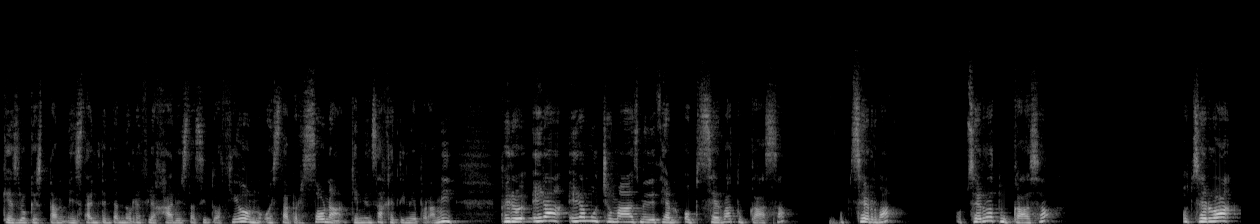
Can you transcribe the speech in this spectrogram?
qué es lo que está, está intentando reflejar esta situación o esta persona, qué mensaje tiene para mí. Pero era, era mucho más, me decían, observa tu casa, observa, observa tu casa, observa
